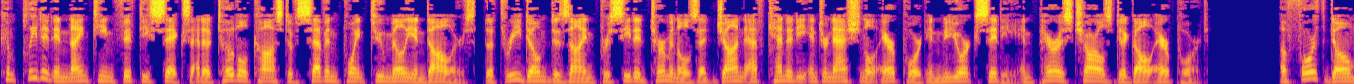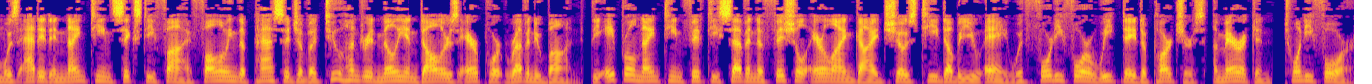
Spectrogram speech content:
Completed in 1956 at a total cost of $7.2 million, the three-domed design preceded terminals at John F. Kennedy International Airport in New York City and Paris Charles de Gaulle Airport. A fourth dome was added in 1965 following the passage of a $200 million airport revenue bond. The April 1957 official airline guide shows TWA with 44 weekday departures American, 24,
